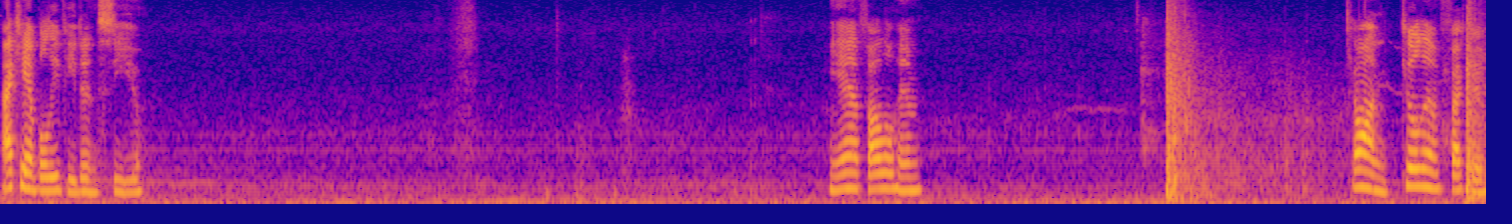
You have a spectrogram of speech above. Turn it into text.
I can't believe he didn't see you. Yeah, follow him. Come on, kill the infected.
